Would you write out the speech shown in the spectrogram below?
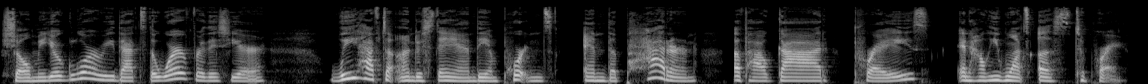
show me your glory. That's the word for this year. We have to understand the importance and the pattern of how God prays and how he wants us to pray.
